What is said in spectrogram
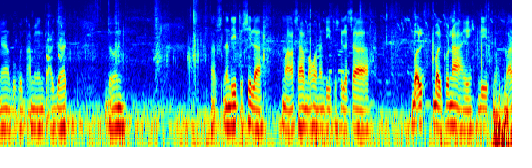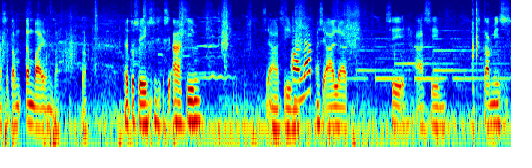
yan pupunta kami ng dagat doon tapos nandito sila mga kasama ko nandito sila sa bal balkonahe dito para sa tam tambayan ba so, ito si, si, si Asim si Asim Alat. ah, si Alat si Asim, si Tamis,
